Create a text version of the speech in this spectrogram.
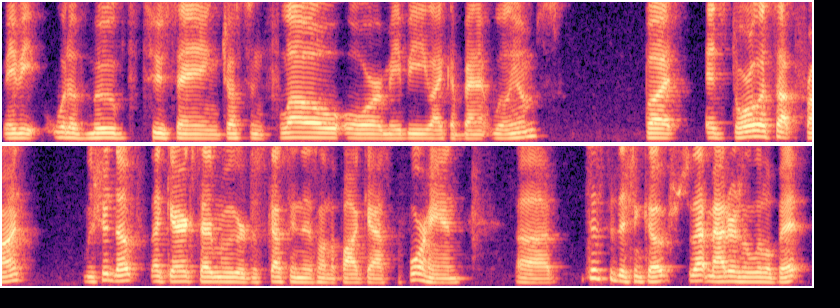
maybe would have moved to saying Justin Flowe or maybe like a Bennett Williams. But it's Dorlus up front. We should note, like Eric said when we were discussing this on the podcast beforehand, uh, it's his position coach, so that matters a little bit.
